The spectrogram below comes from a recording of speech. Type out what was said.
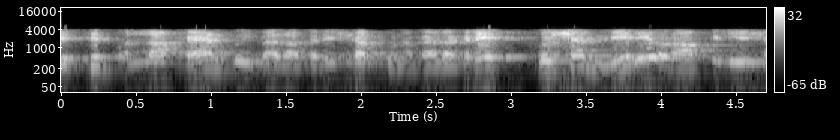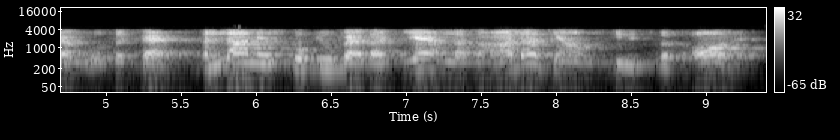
کہ صرف اللہ خیر کو ہی پیدا کرے، شر کو نہ پیدا کرے، وہ شر میرے اور آپ کے لیے شر ہو سکتا ہے۔ اللہ نے اس کو کیوں پیدا کیا ہے؟ اللہ تعالیٰ کے ہاں اس کی نسبت اور ہے۔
